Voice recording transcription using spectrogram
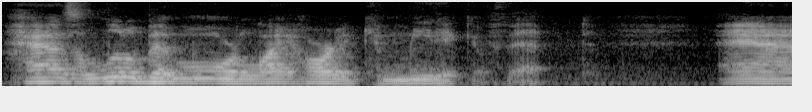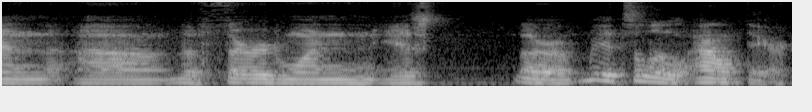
has a little bit more lighthearted comedic effect. And uh, the third one is, or it's a little out there.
